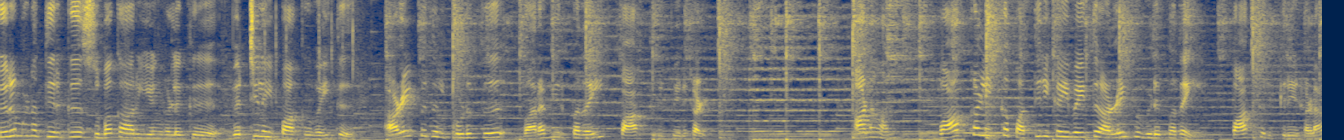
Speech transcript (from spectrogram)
திருமணத்திற்கு சுபகாரியங்களுக்கு வெற்றிலை பாக்கு வைத்து அழைப்புதல் கொடுத்து வரவேற்பதை பார்த்திருப்பீர்கள். ஆனால் வாக்களிக்க பத்திரிகை வைத்து அழைப்பு விடுப்பதை பார்த்திருக்கிறீர்களா?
